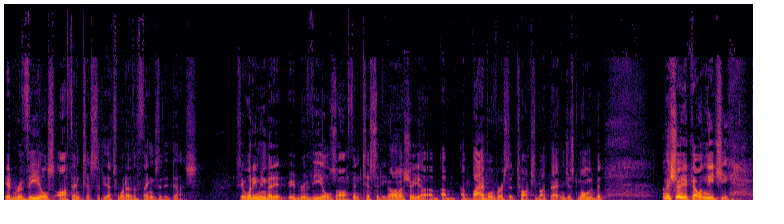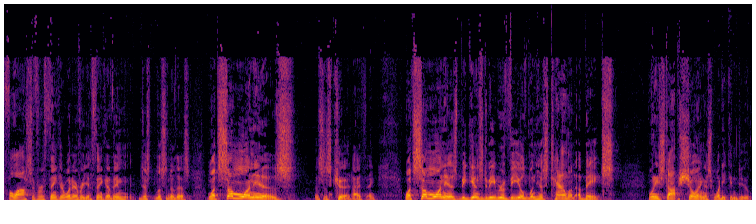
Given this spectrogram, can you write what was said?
It reveals authenticity. That's one of the things that it does. See, what do you mean by it, it reveals authenticity? Well, I'm going to show you a, a, a Bible verse that talks about that in just a moment, but let me show you a couple. Nietzsche, philosopher, thinker, whatever you think of him. Just listen to this. What someone is, this is good, I think. What someone is begins to be revealed when his talent abates, when he stops showing us what he can do.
